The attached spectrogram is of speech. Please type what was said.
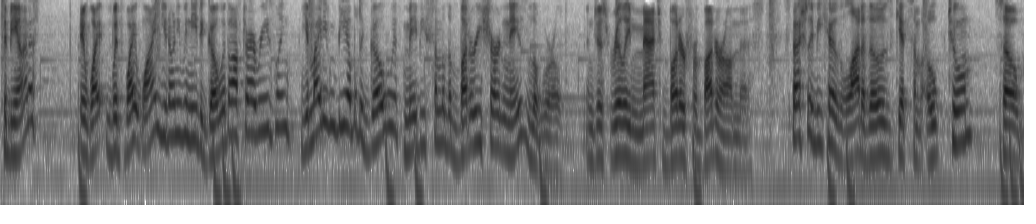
to be honest white, with white wine, you don't even need to go with off-dry Riesling. You might even be able to go with maybe some of the buttery Chardonnays of the world and just really match butter for butter on this. Especially because a lot of those get some oak to them. So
